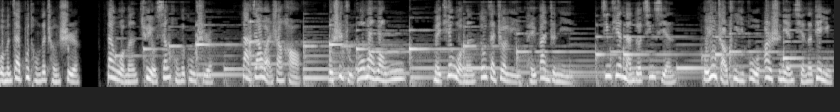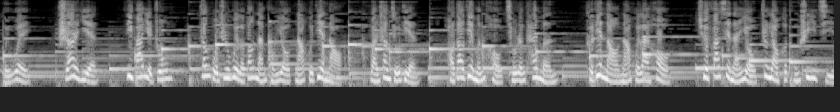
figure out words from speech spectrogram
我们在不同的城市，但我们却有相同的故事。大家晚上好，我是主播旺旺屋，每天我们都在这里陪伴着你。今天难得清闲，我又找出一部二十年前的电影回味。十二页第八页中，张柏芝为了帮男朋友拿回电脑，晚上九点跑到店门口求人开门，可电脑拿回来后，却发现男友正要和同事一起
